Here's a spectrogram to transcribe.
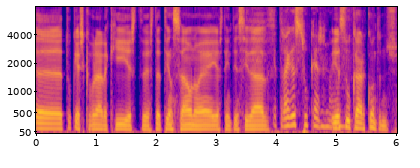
uh, tu queres quebrar aqui este, esta tensão, não é? Esta intensidade. Eu trago açúcar, não é? E açúcar, conta-nos.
